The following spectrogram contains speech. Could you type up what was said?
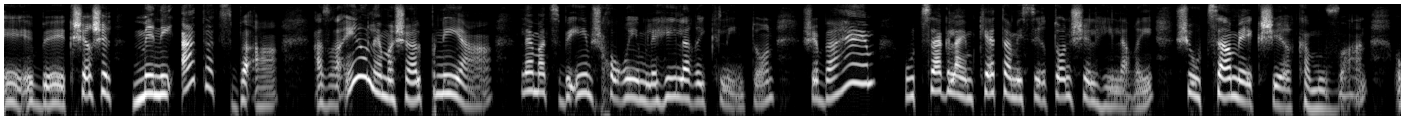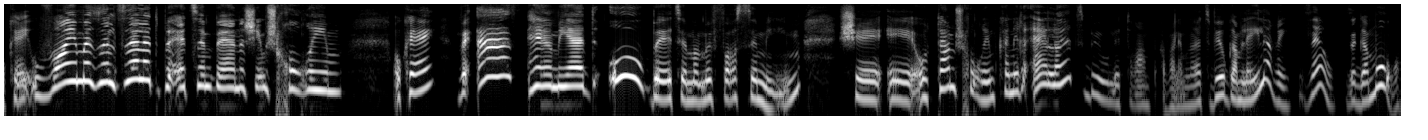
אה, בהקשר של מניעת הצבעה, אז ראינו למשל פנייה למצביעים שחורים להילרי קלינטון, שבהם הוצג להם קטע מסרטון של הילרי, שהוצא מהקשר כמובן, אוקיי? ובו היא מזלזלת בעצם באנשים שחורים. אוקיי? ואז הם ידעו בעצם המפרסמים שאותם שחורים כנראה לא יצביעו לטראמפ, אבל הם לא יצביעו גם להילרי, זהו, זה גמור,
